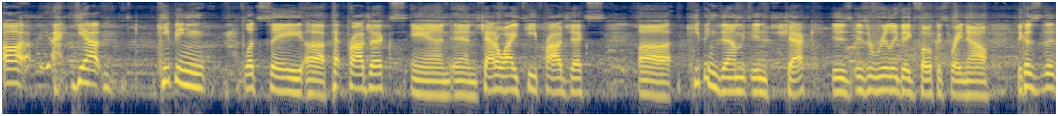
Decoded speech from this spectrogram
Uh, yeah, keeping let's say uh, pet projects and and shadow IT projects, uh, keeping them in check is is a really big focus right now because the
